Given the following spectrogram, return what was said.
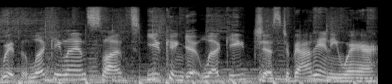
With the Lucky Land slots, you can get lucky just about anywhere.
